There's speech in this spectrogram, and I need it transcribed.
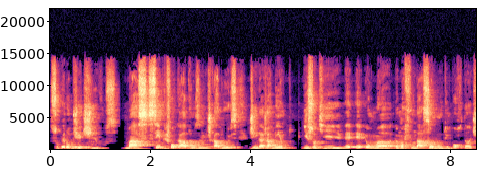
super objetivos, mas sempre focados nos indicadores de engajamento, isso aqui é, é, é uma, é uma fundação muito importante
